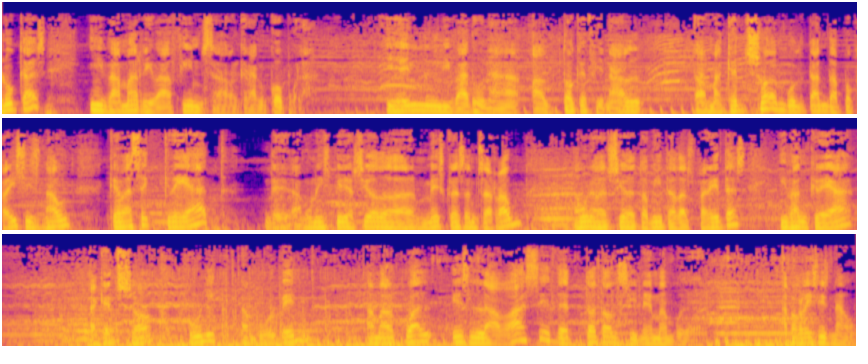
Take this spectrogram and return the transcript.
Lucas i vam arribar fins al Gran Coppola. I ell li va donar el toque final amb aquest so envoltant d'Apocalipsis Now que va ser creat de, amb una inspiració de mescles sense rom amb una versió de Tomita dels Planetes i van crear aquest so únic, envolvent, amb el qual és la base de tot el cinema modern. Apocalipsis Now.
